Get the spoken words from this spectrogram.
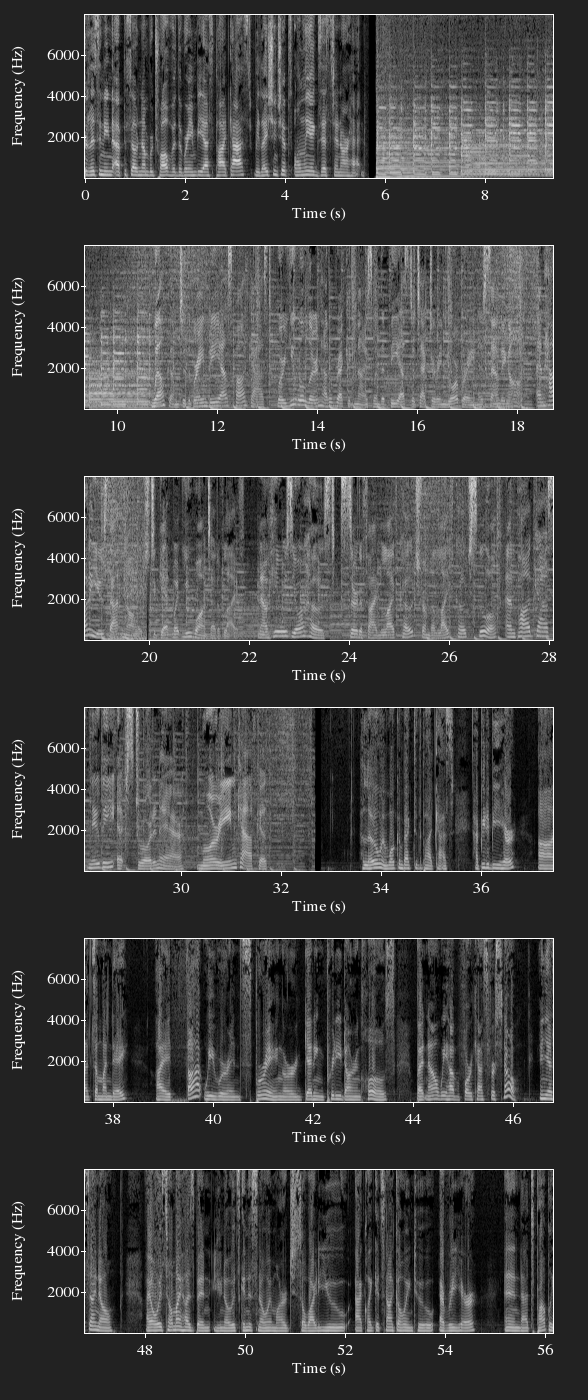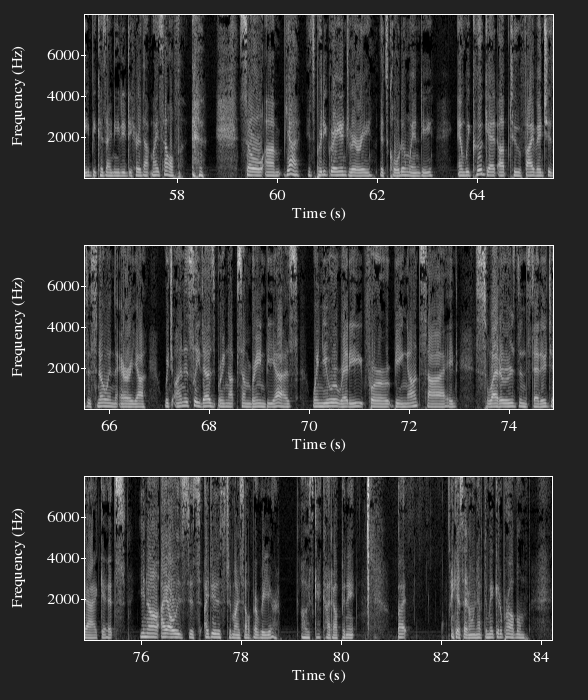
You're listening to episode number 12 of the Brain BS podcast. Relationships only exist in our head. Welcome to the Brain BS podcast, where you will learn how to recognize when the BS detector in your brain is sounding off and how to use that knowledge to get what you want out of life. Now, here is your host, certified life coach from the Life Coach School and podcast newbie extraordinaire, Maureen Kafka. Hello, and welcome back to the podcast. Happy to be here. Uh, it's a Monday. I thought we were in spring or getting pretty darn close, but now we have a forecast for snow. And yes, I know. I always tell my husband, you know, it's going to snow in March, so why do you act like it's not going to every year? And that's probably because I needed to hear that myself. so, um, yeah, it's pretty gray and dreary. It's cold and windy, and we could get up to five inches of snow in the area, which honestly does bring up some brain BS when you were ready for being outside, sweaters instead of jackets. You know, I always just, I do this to myself every year. I always get caught up in it. But I guess I don't have to make it a problem.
